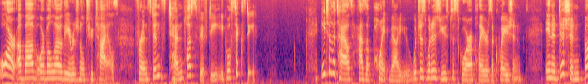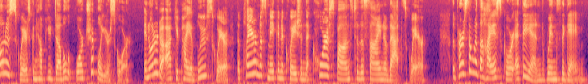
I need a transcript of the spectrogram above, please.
or above or below the original two tiles. For instance, 10 plus 50 equals 60. Each of the tiles has a point value, which is what is used to score a player's equation. In addition, bonus squares can help you double or triple your score. In order to occupy a blue square, the player must make an equation that corresponds to the sign of that square. The person with the highest score at the end wins the game.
